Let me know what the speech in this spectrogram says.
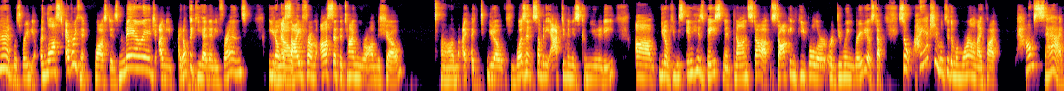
had was radio and lost everything. Lost his marriage. I mean i don't think he had any friends you know No. aside from us at the time we were on the show. Um I, I you know he wasn't somebody active in his community. Um you know he was in his basement nonstop stalking people or, or doing radio stuff. So i actually looked at the memorial and i thought how sad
